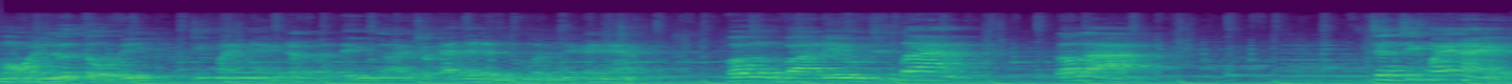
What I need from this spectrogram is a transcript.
mọi lứa tuổi. Chiếc máy này rất là tiện lợi cho cả gia đình của mình nha cả nhà. Vâng và điều thứ ba đó là trên chiếc máy này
